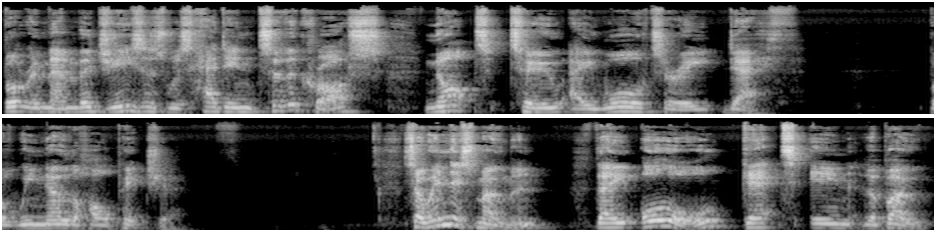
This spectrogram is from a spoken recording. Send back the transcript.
But remember, Jesus was heading to the cross, not to a watery death. But we know the whole picture. So in this moment, they all get in the boat.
